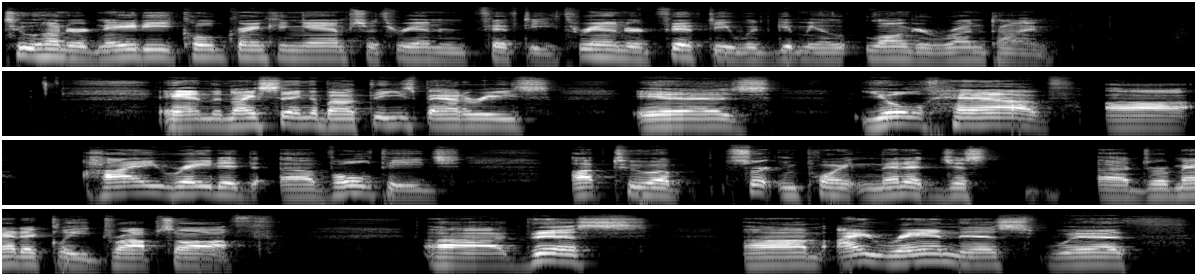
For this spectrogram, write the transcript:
280 cold cranking amps or 350. 350 would give me a longer runtime. And the nice thing about these batteries is you'll have uh, high rated uh, voltage up to a certain point and then it just uh, dramatically drops off. Uh, this, um, I ran this with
